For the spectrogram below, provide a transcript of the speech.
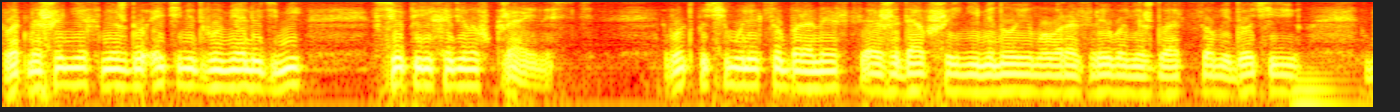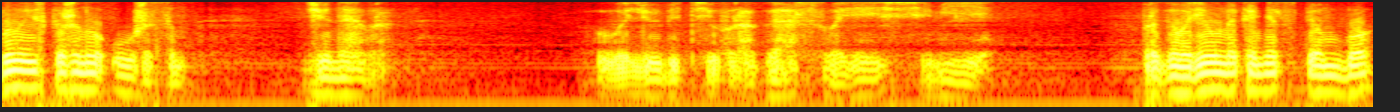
В отношениях между этими двумя людьми все переходило в крайность. Вот почему лицо баронессы, ожидавшей неминуемого разрыва между отцом и дочерью, было искажено ужасом. «Джиневра, вы любите врага своей семьи», — проговорил, наконец, Пембо,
